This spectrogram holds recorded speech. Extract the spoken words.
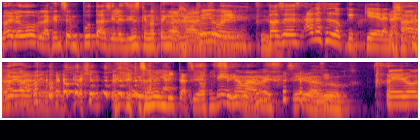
No, y luego la gente se emputa si les dices que no tengan Ajá. Sí, güey. Sí, sí. Entonces, hágase lo que quieran. Ah, güey. Es una invitación. Sí, no güey. mames. Sí, güey. Pero,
